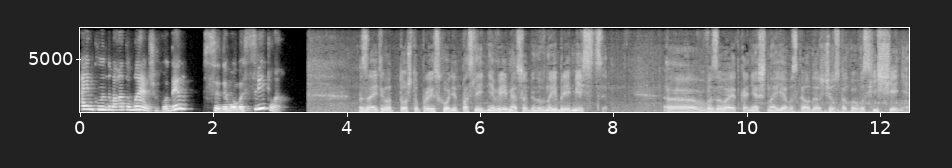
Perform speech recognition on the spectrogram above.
а інколи набагато менше годин сидимо без світла. Вы знаете, вот то, что происходит в последнее время, особенно в ноябре месяце, э, вызывает, конечно, я бы сказал, даже чувство такое восхищение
